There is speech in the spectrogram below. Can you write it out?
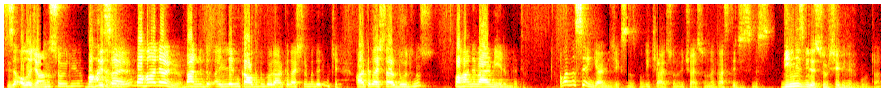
Size alacağını söylüyor. Bahane vesaire. Bahane arıyor. Ben de ellerimi kaldırdım böyle arkadaşlarıma dedim ki arkadaşlar duydunuz Bahane vermeyelim dedim. Ama nasıl engelleyeceksiniz bunu? 2 ay sonra, 3 ay sonra gazetecisiniz. Diliniz bile sürçebilir burada.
